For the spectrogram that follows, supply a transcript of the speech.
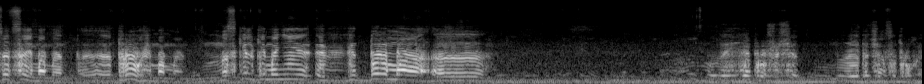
Це цей момент. Другий момент. Наскільки мені відомо, я прошу ще до часу трохи.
